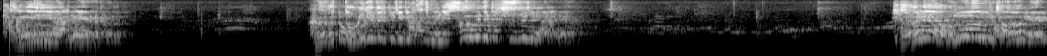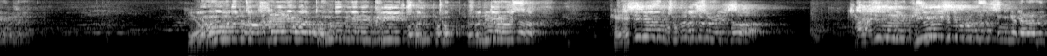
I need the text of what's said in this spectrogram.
당연히 아니에요 여러분. 그것도 우리들끼리 가지고 있는 상대적 수준이 아니에요. 전혀 없는 경험이에요, 이분은. 영원부터 하나님과 동등되는 그의 존, 존 재로서 계시는 조건 속에서 자신을 비우심으로써 생겨나는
